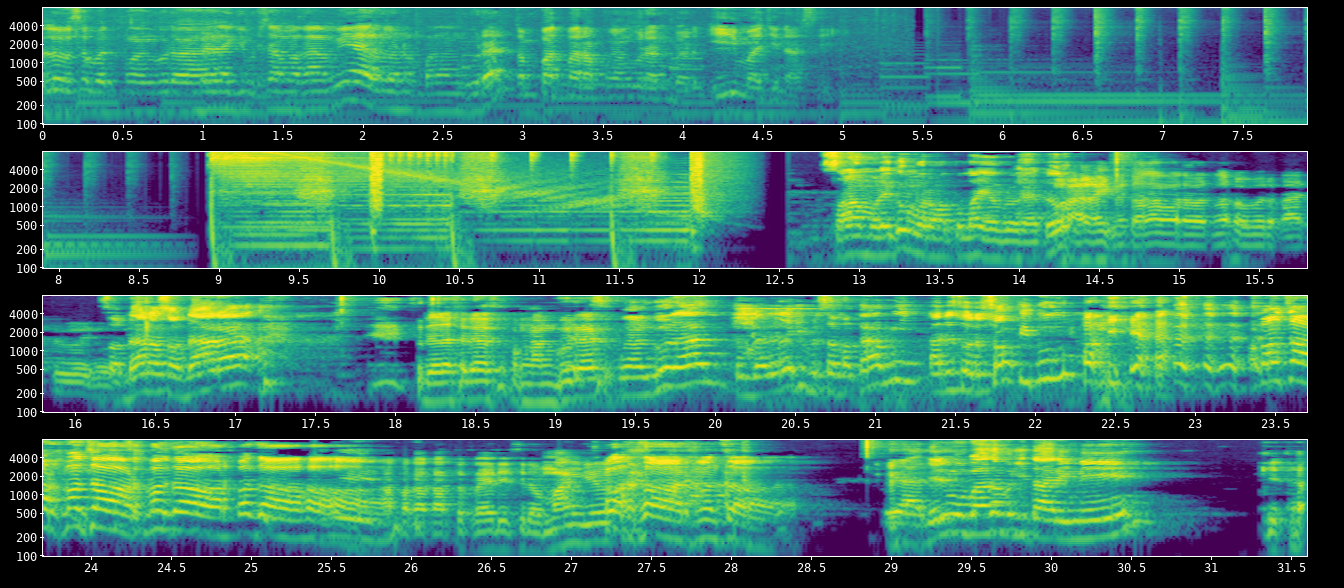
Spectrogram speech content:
Halo sobat Kembali pengangguran, lagi bersama kami ya anak pengangguran. tempat para pengangguran berimajinasi. Assalamualaikum warahmatullahi wabarakatuh. Waalaikumsalam warahmatullahi wabarakatuh. Saudara-saudara, Saudara-saudara pengangguran. pengangguran, kembali lagi bersama kami. Ada suara Shopee, Bung. Oh iya. Sponsor, sponsor, sponsor, sponsor. Apakah kartu kredit sudah manggil? Sponsor, sponsor. Ya, jadi mau bahas apa kita hari ini? Kita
